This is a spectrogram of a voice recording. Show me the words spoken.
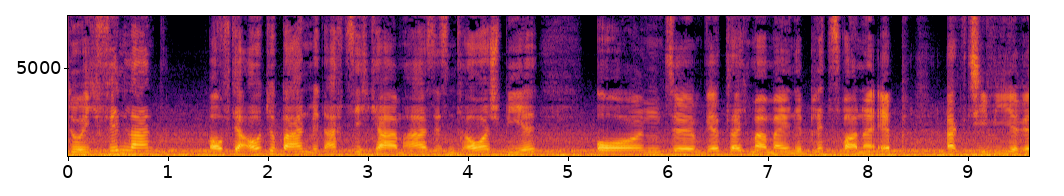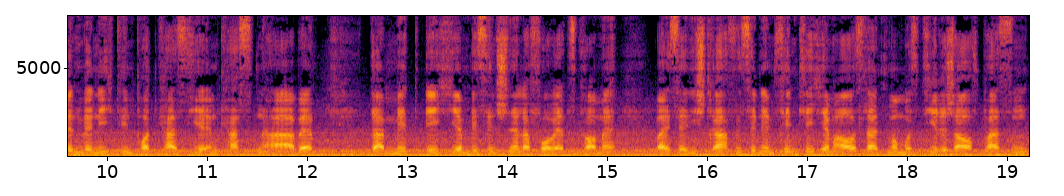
durch Finnland auf der Autobahn mit 80 km/h. Es ist ein Trauerspiel und äh, werde gleich mal meine Blitzwarner-App aktivieren, wenn ich den Podcast hier im Kasten habe, damit ich hier ein bisschen schneller vorwärts komme. Weiß ja, die Strafen sind empfindlich im Ausland, man muss tierisch aufpassen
